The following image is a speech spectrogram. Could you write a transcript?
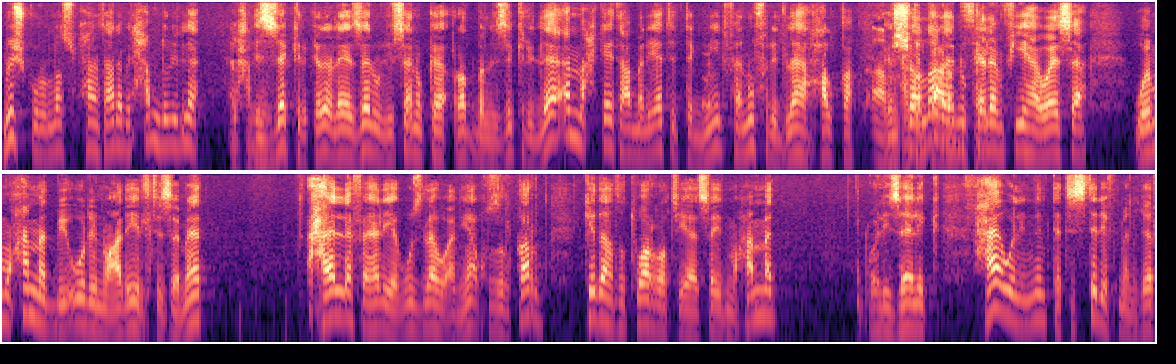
نشكر الله سبحانه وتعالى بالحمد لله. الحمد الذكر كده لا يزال لسانك رطبا لذكر الله. أما حكاية عمليات التجميل فنفرد لها حلقة آه، إن شاء الله لأنه. الكلام فيها واسع. ومحمد بيقول إنه عليه التزامات حالة فهل يجوز له أن يأخذ القرض؟ كده هتتورط يا سيد محمد. ولذلك حاول إن أنت تستلف من غير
